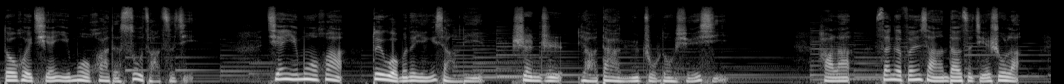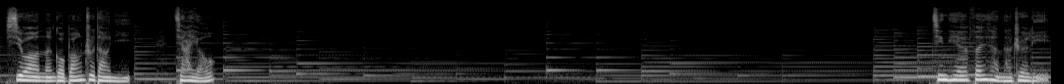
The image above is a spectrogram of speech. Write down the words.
都会潜移默化地塑造自己。潜移默化对我们的影响力，甚至要大于主动学习。好了，三个分享到此结束了，希望能够帮助到你，加油！今天分享到这里，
